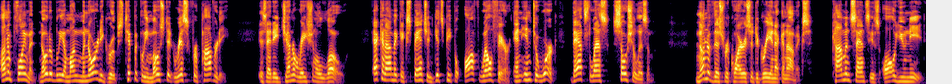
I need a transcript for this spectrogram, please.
Unemployment, notably among minority groups typically most at risk for poverty, is at a generational low. Economic expansion gets people off welfare and into work. That's less socialism. None of this requires a degree in economics. Common sense is all you need.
